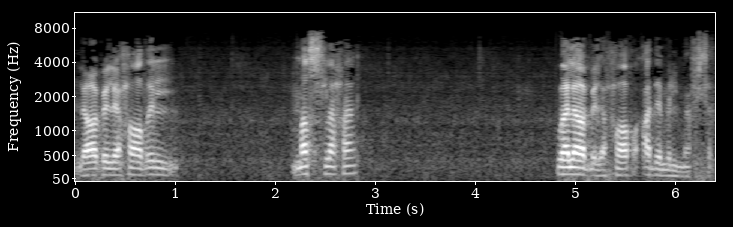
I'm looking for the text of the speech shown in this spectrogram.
لا بلحاظ المصلحة ولا بلحاظ عدم المفسد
